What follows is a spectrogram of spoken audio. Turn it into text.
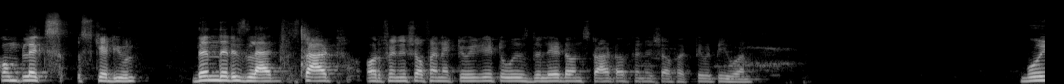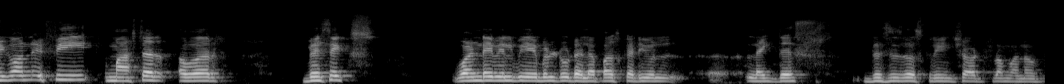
complex schedule. Then there is lag start or finish of an activity 2 is delayed on start or finish of activity 1 moving on if we master our basics one day we'll be able to develop a schedule uh, like this. This is a screenshot from one of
